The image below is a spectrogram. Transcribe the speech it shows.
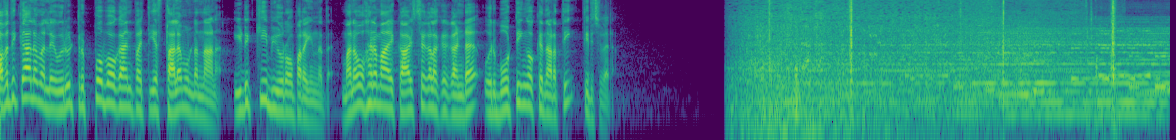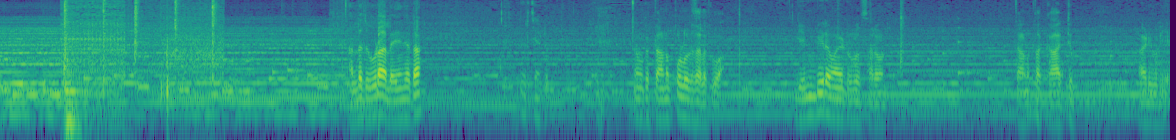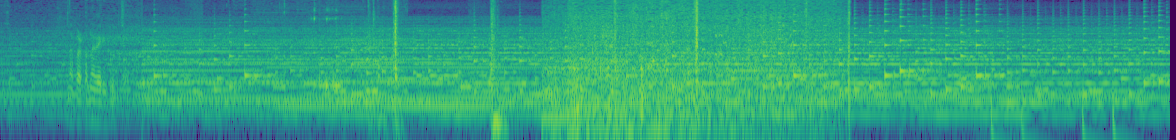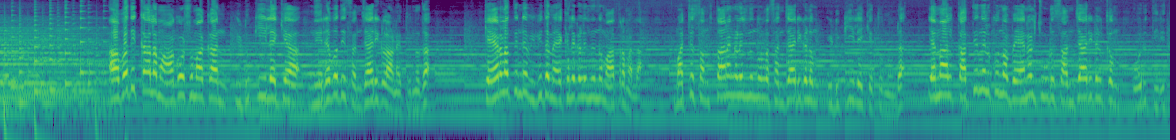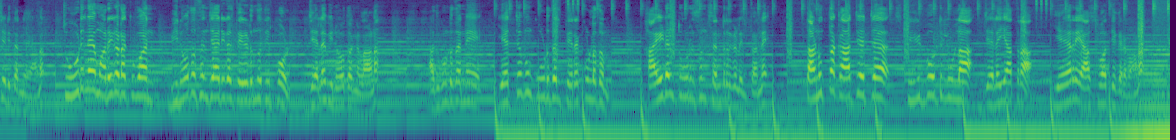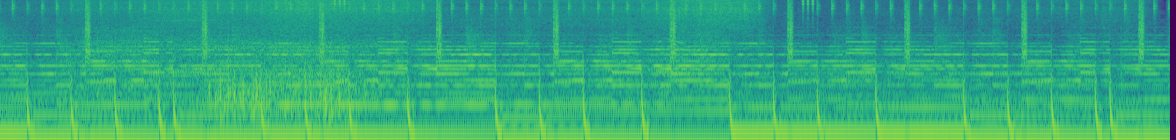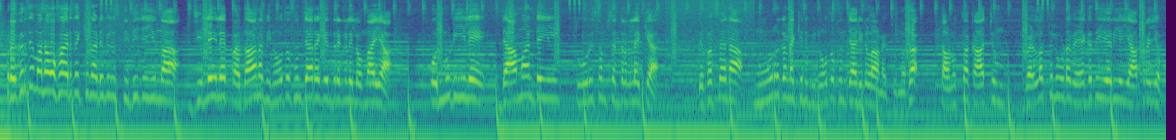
അവധിക്കാലമല്ലേ ഒരു ട്രിപ്പ് പോകാൻ പറ്റിയ സ്ഥലമുണ്ടെന്നാണ് ഇടുക്കി ബ്യൂറോ പറയുന്നത്. മനോഹരമായ കാഴ്ചകളൊക്കെ കണ്ട് ഒരു ബോട്ടിംഗ് ഒക്കെ നടത്തി തിരിച്ചു വരാം. നല്ല ചൂടല്ലേ ചേട്ടാ? തീർച്ചയായിട്ടും. നമുക്ക് തണുപ്പുള്ള ഒരു സ്ഥലത്ത് പോവാം. ഗംഭീരമായിട്ടുള്ള സ്ഥലമുണ്ട്. തണുത്ത കാറ്റും അടിപൊളിയായിരിക്കും. പെട്ടെന്ന് കരി കുടിച്ചു. അവധിക്കാലം ആഘോഷമാക്കാൻ ഇടുക്കിയിലേക്ക് നിരവധി സഞ്ചാരികളാണ് എത്തുന്നത്. കേരളത്തിന്റെ വിവിധ മേഖലകളിൽ നിന്ന് മാത്രമല്ല മറ്റ് സംസ്ഥാനങ്ങളിൽ നിന്നുള്ള സഞ്ചാരികളും ഇടുക്കിയിലേക്ക് എത്തുന്നുണ്ട്. എന്നാൽ കത്തി നിൽക്കുന്ന വേനൽ ചൂട് സഞ്ചാരികൾക്കും ഒരു തിരിച്ചടി തന്നെയാണ്. ചൂടിനെ മറികടക്കുവാൻ വിനോദസഞ്ചാരികൾ തേടുന്നത് ഇപ്പോൾ ജലവിനോദങ്ങളാണ്. അതുകൊണ്ട് തന്നെ ഏറ്റവും കൂടുതൽ തിരക്കുള്ളതും ഹൈഡൽ ടൂറിസം സെന്ററുകളിൽ തന്നെ. തണുത്ത കാറ്റേറ്റ് സ്പീഡ് ബോട്ടിലുള്ള ജലയാത്ര ഏറെ ആസ്വാദ്യകരമാണ്. പ്രകൃതി മനോഹാരിതയ്ക്ക് നടുവിൽ സ്ഥിതി ചെയ്യുന്ന ജില്ലയിലെ പ്രധാന വിനോദസഞ്ചാര കേന്ദ്രങ്ങളിൽ ഒന്നായ പൊന്മുടിയിലെ ഡാമാൻഡയിൽ ടൂറിസം സെന്ററിലേക്ക് ദിവസേന നൂറുകണക്കിന് വിനോദസഞ്ചാരികളാണ് എത്തുന്നത്. തണുത്ത കാറ്റും വെള്ളത്തിലൂടെ വേഗതയേറിയ യാത്രയും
